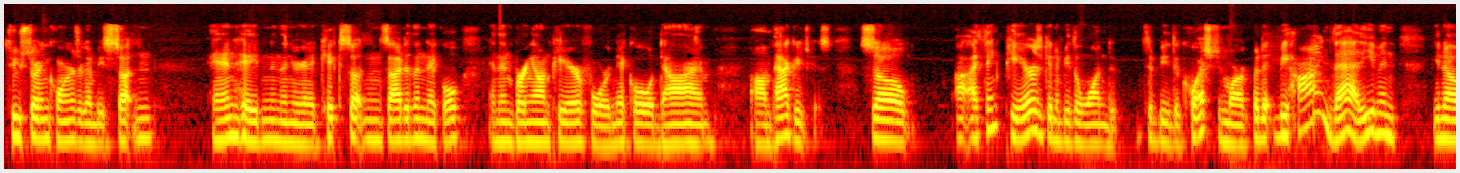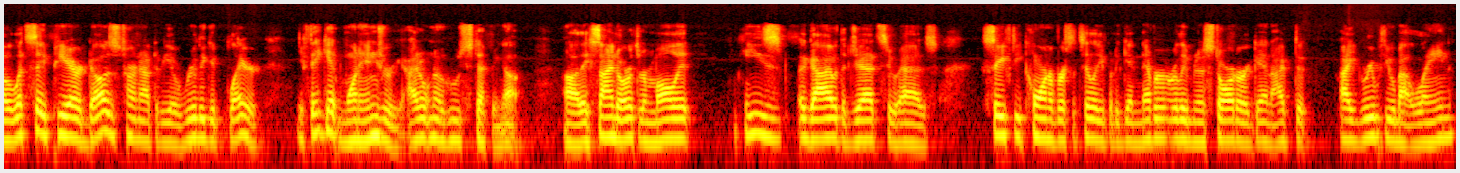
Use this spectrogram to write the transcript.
two starting corners are going to be Sutton and Haden, and then you're going to kick Sutton inside of the nickel, and then bring on Pierre for nickel dime um, packages. So I think Pierre is going to be the one to, to be the question mark. But behind that, even you know, let's say Pierre does turn out to be a really good player. If they get one injury, I don't know who's stepping up. Uh, they signed Arthur Maulet. He's a guy with the Jets who has safety corner versatility, but again, never really been a starter. Again, I I agree with you about Layne.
